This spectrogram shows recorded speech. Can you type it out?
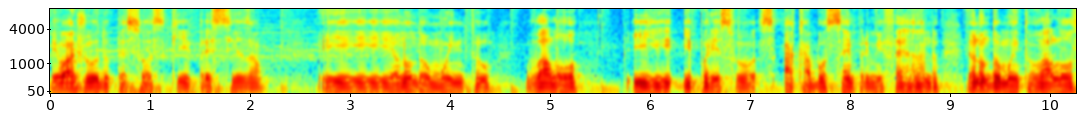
eu ajudo pessoas que precisam e eu não dou muito valor e, e por isso acabou sempre me ferrando. Eu não dou muito valor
